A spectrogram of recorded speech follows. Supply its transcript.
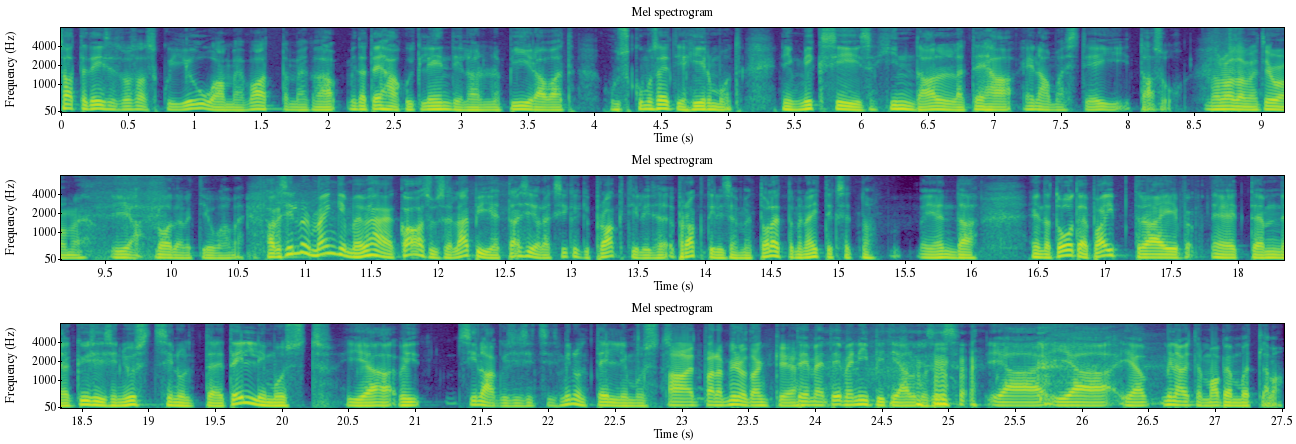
saate teises osas, kui jõuame, vaatame ka, mida teha, kui kliendil on piiravad uskumused ja hirmud ning miks siis hinda alla teha enamasti ei tasu. no loodame, et jõuame. jah, loodame, et jõuame. aga Silver, mängime ühe kaasuse läbi, et asi oleks ikkagi praktilise, praktilisem, et oletame näiteks, et noh, meie enda, enda toode Pipedrive, et mm, küsisin just sinult tellimust ja, või sina küsisid siis minult tellimust. aa, et paneb minu tanki, jah? teeme, teeme niipidi alguses ja, ja, ja mina ütlen, ma pean mõtlema.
